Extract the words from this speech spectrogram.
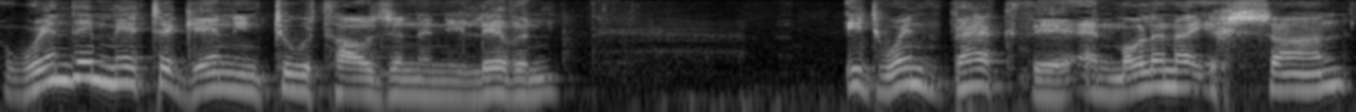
when they met again in 2011, it went back there, and Molana Ihsan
